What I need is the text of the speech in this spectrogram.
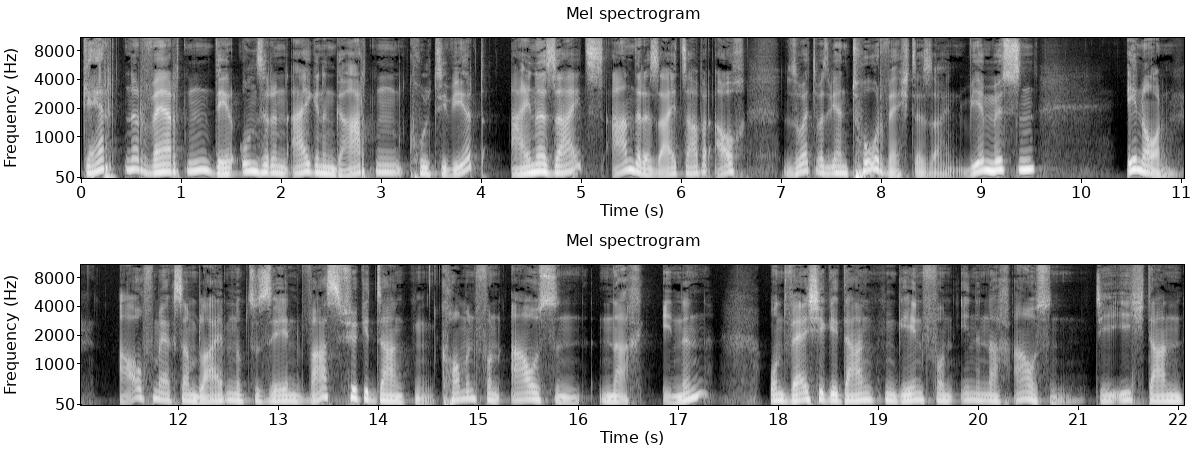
Gärtner werden, der unseren eigenen Garten kultiviert, einerseits, andererseits aber auch so etwas wie ein Torwächter sein. Wir müssen enorm aufmerksam bleiben, um zu sehen, was für Gedanken kommen von außen nach innen und welche Gedanken gehen von innen nach außen, die ich dann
